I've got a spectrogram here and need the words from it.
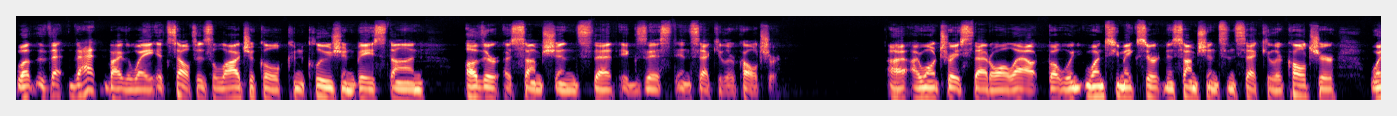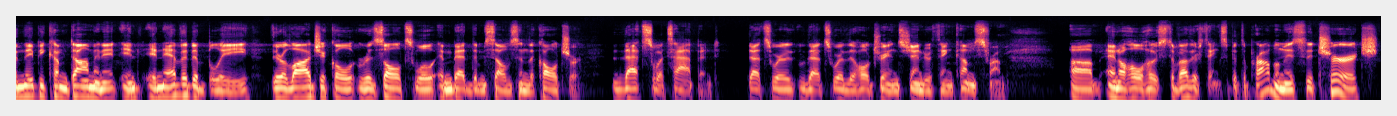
well that that by the way itself is a logical conclusion based on other assumptions that exist in secular culture I I won't trace that all out, but when once you make certain assumptions in secular culture, when they become dominant, in, inevitably their logical results will embed themselves in the culture. That's what's happened. That's where that's where the whole transgender thing comes from, um, and a whole host of other things. But the problem is the church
